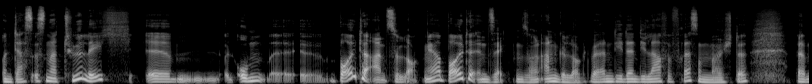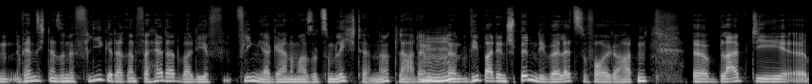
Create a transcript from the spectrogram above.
Und das ist natürlich, ähm, um äh, Beute anzulocken. Ja? Beuteinsekten sollen angelockt werden, die dann die Larve fressen möchte. Ähm, wenn sich dann so eine Fliege darin verheddert, weil die fliegen ja gerne mal so zum Licht hin, ne? klar, dann, mhm. dann, wie bei den Spinnen, die wir letzte Folge hatten, äh, bleibt die äh,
